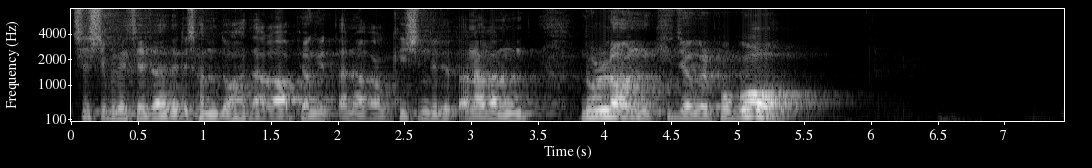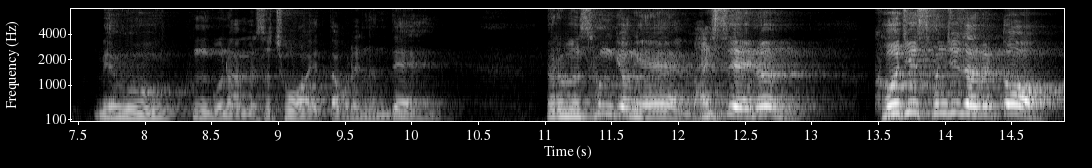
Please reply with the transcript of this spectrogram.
70일의 제자들이 전도하다가 병이 떠나가고 귀신들이 떠나가는 놀라운 기적을 보고 매우 흥분하면서 좋아했다고 그랬는데 여러분 성경의 말세에는 거짓 선지자들도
